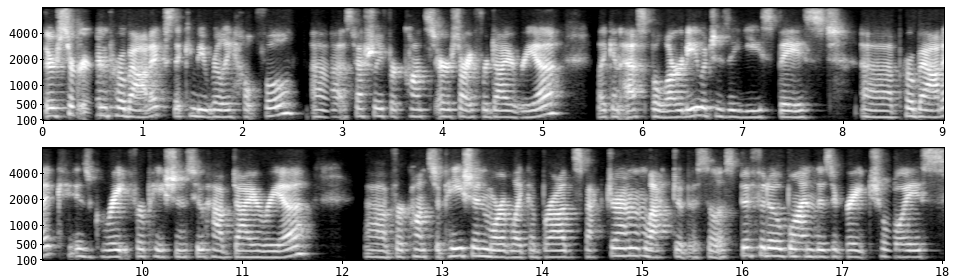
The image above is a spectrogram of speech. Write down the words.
there's certain probiotics that can be really helpful, uh, especially for const or sorry for diarrhea, like an S. which is a yeast-based uh, probiotic, is great for patients who have diarrhea. Uh, for constipation, more of like a broad spectrum, Lactobacillus bifido blend is a great choice.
